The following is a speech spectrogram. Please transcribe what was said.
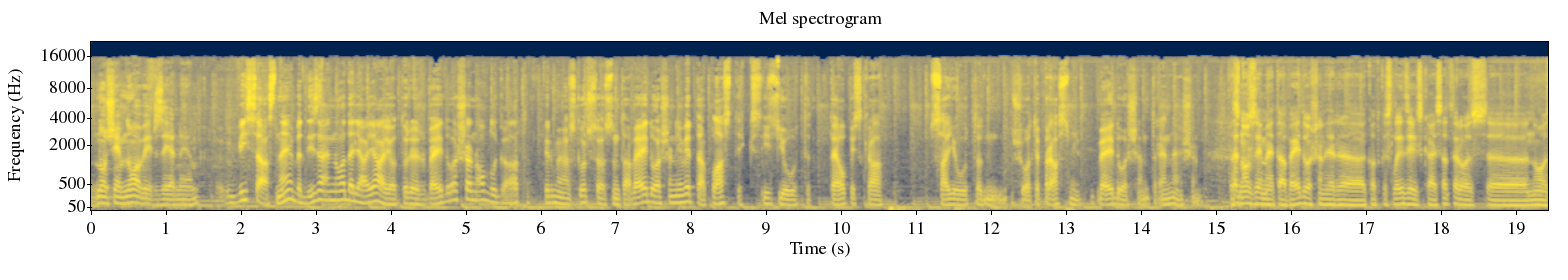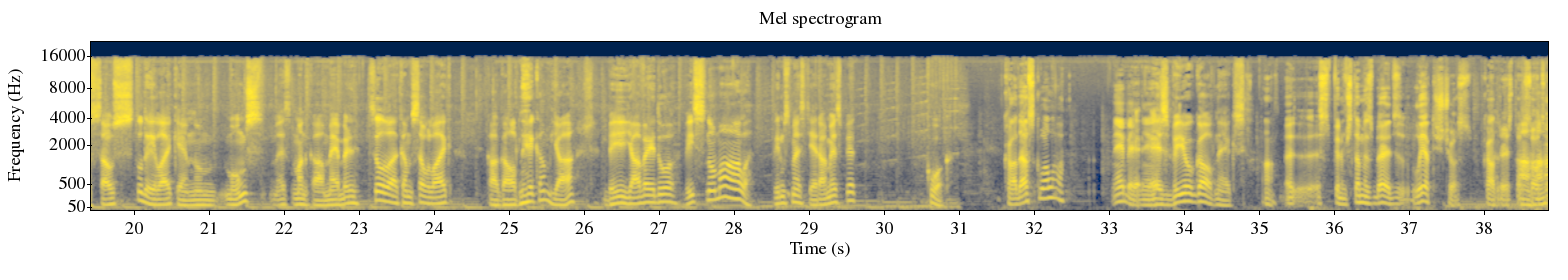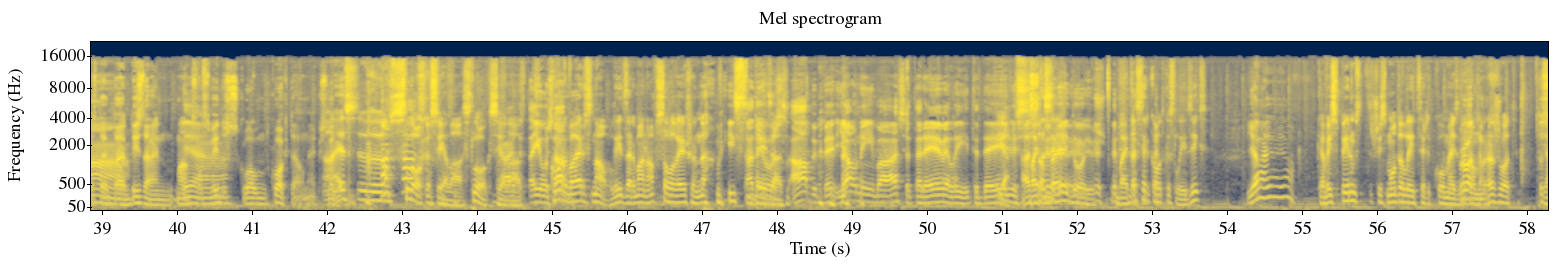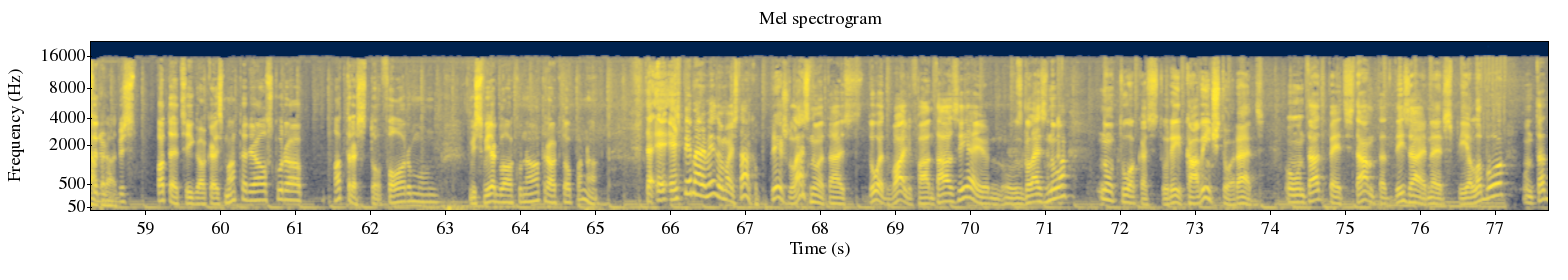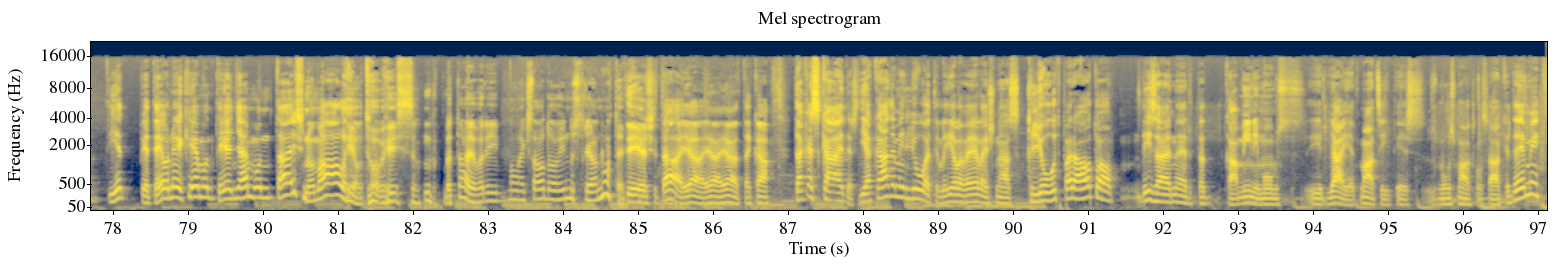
no šiem novirzieniem. Visās nē, bet dizaina nodaļā jā, jo tur ir veidošana obligāta pirmajos kursos, un tā veidošana jau ir tā plastikas izjūta, telpiskā sajūta, un šo te prasmju veidošana, trenēšana. Tas nozīmē, ka tā veidošana ir uh, kaut kas līdzīgs, kā es atceros uh, no savas studiju laikiem. Nu, mums, es, man kā mēbeļu cilvēkam, savu laiku kā galdniekam, jā, bija jāveido viss no māla. Pirms mēs ķērāmies pie koka. Kādā skolā? Nebeļņieks. Es biju galdnieks. Ah, es pirms tam es beidzu lietišķos. Kādreiz tā saucās, tā, tā ir dizaina mākslas Jā. vidusskola un kokteilnieks. Ā, Es uh, slokas ielā, slokas ielā. Kur abi- vairs nav. Līdz ar manu absolvēšanu viss Tad jūs beidzās. abi be, jaunībā esat ar Evelīti dēļus. Vai tas ir- veidojuši. Vai tas ir kaut kas līdzīgs? Jā, jā, jā. Ka vispirms šis modelis ir, ko mēs gribam Protams. ražot, Tas jāparāda. ir vispateicīgākais materiāls, kurā atrast to formu un visvieglāk un ātrāk to panākt. Tā, e- es, piemēram, iedomājos, tā, ka priekšgleznotājs dod vaļu fantāzijai un uzglezno nu, to, kas tur ir, kā viņš to redz. Un tad pēc tam dizaineris pielabo, un tad iet pie teoniekiem, un tie ņem un taisa no māla jau to visu. Bet tā jau arī, man liekas, auto industrijā notiek. Tieši tā, jā, jā, jā. Tā kā, tā kā skaidrs, ja kādam ir ļoti liela vēlēšanās kļūt par auto dizaineru, tad kā minimums ir jāiet mācīties uz mūsu mākslas akadēmiju.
